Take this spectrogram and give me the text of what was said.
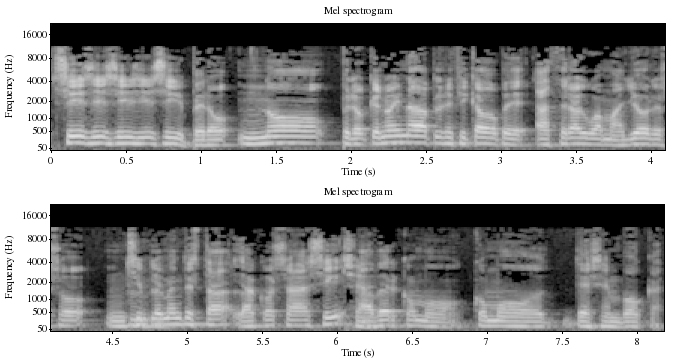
Sí, sí, sí, sí, sí, pero no, pero que no hay nada planificado de hacer algo a mayores o simplemente está la cosa así a ver cómo, cómo desemboca.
